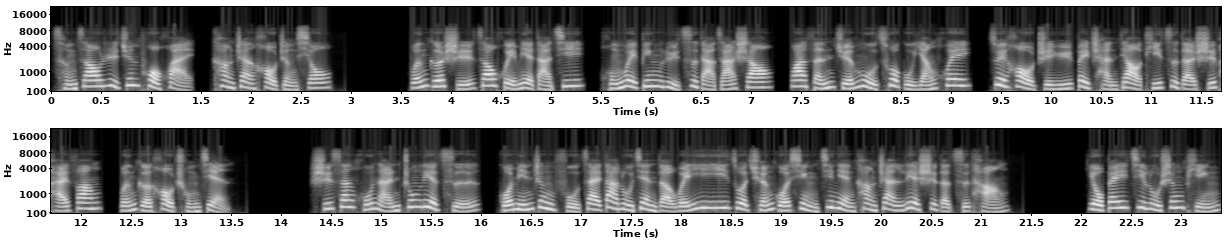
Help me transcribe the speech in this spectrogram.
曾遭日军破坏，抗战后整修。文革时遭毁灭打击，红卫兵屡次打砸烧、挖坟掘墓、挫骨扬灰，最后止于被铲掉题字的石牌坊。文革后重建。十三湖南忠烈祠，国民政府在大陆建的唯一一座全国性纪念抗战烈士的祠堂，有碑记录生平，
